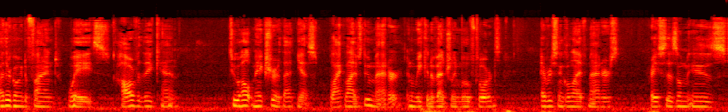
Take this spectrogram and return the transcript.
are they going to find ways, however they can, to help make sure that, yes, black lives do matter, and we can eventually move towards every single life matters, racism is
